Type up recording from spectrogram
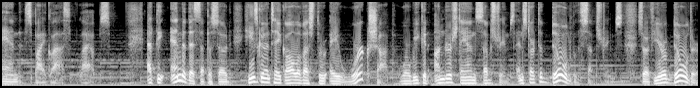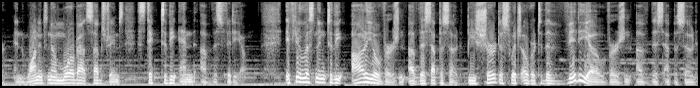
and Spyglass Labs. At the end of this episode, he's going to take all of us through a workshop where we can understand substreams and start to build with substreams. So if you're a builder and wanting to know more about substreams, stick to the end of this video. If you're listening to the audio version of this episode, be sure to switch over to the video version of this episode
